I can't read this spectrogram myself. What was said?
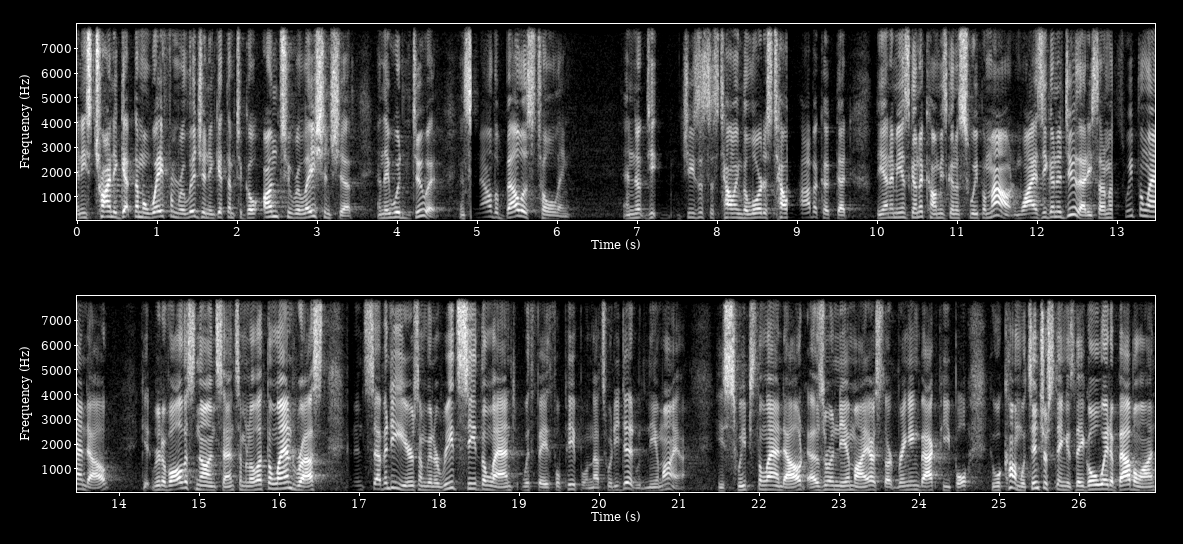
and he's trying to get them away from religion and get them to go unto relationship and they wouldn't do it and so now the bell is tolling and Jesus is telling, the Lord is telling Habakkuk that the enemy is going to come, he's going to sweep them out. And why is he going to do that? He said, I'm going to sweep the land out, get rid of all this nonsense, I'm going to let the land rest, and in 70 years, I'm going to reseed the land with faithful people. And that's what he did with Nehemiah. He sweeps the land out. Ezra and Nehemiah start bringing back people who will come. What's interesting is they go away to Babylon.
